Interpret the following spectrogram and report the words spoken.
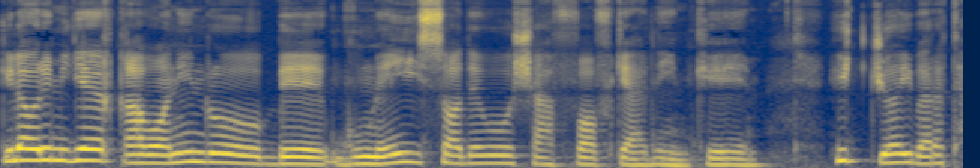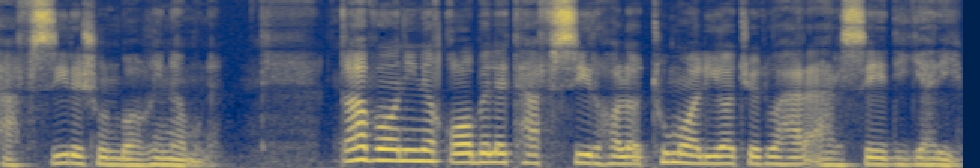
گیلاوری میگه قوانین رو به گونه ای ساده و شفاف کردیم که هیچ جایی برای تفسیرشون باقی نمونه. قوانین قابل تفسیر حالا تو مالیات یا تو هر عرصه دیگری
